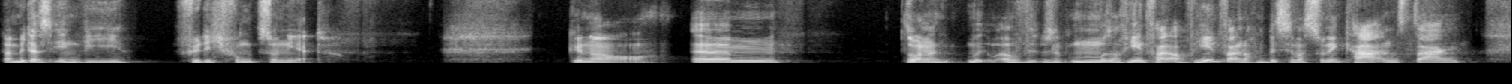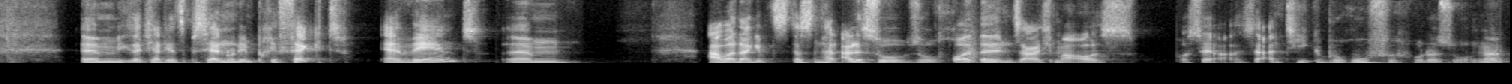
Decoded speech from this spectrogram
damit das irgendwie für dich funktioniert. Genau. Ähm, so, dann muss auf jeden Fall auf jeden Fall noch ein bisschen was zu den Karten sagen. Ähm, wie gesagt, ich hatte jetzt bisher nur den Präfekt erwähnt, ähm, aber da gibt's, das sind halt alles so, so Rollen, sage ich mal, aus, aus, der, aus der antike Berufe oder so. Ne?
